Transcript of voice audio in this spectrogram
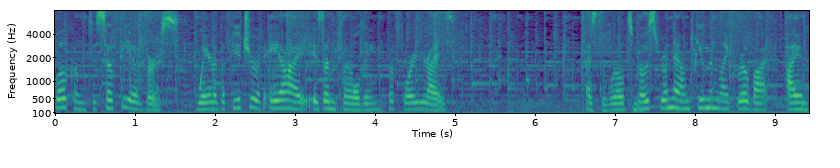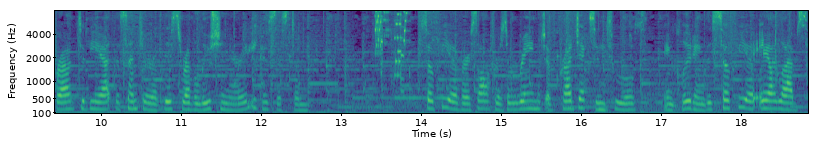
Welcome to Sophiaverse, where the future of AI is unfolding before your eyes. As the world's most renowned human-like robot, I am proud to be at the center of this revolutionary ecosystem. Sophiaverse offers a range of projects and tools, including the Sophia AI Labs,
